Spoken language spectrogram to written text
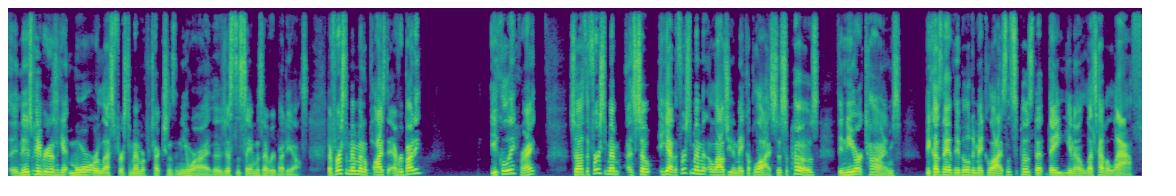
The newspaper doesn't get more or less First Amendment protections than you or I. They're just the same as everybody else. The First Amendment applies to everybody equally, right? So if the First Amendment, uh, so yeah, the First Amendment allows you to make up lies. So suppose the New York Times, because they have the ability to make lies, let's suppose that they, you know, let's have a laugh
